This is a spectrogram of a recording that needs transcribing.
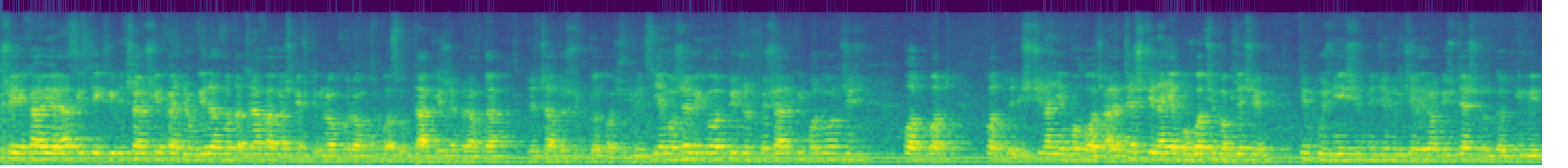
przejechały raz i w tej chwili trzeba już jechać drugi raz, bo ta trawa właśnie w tym roku robi w sposób taki, że prawda, że trzeba to szybko kosić. Więc nie możemy go odpiąć od kosiarki, podłączyć pod, pod, pod ścinanie poboczy, ale też ścinanie poboczy w okresie tym późniejszym będziemy chcieli robić, też uzgodnimy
